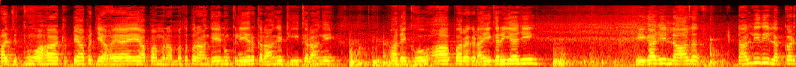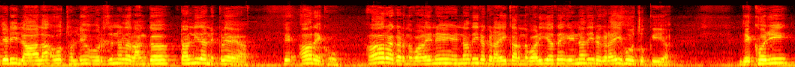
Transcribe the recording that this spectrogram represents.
ਆ ਜਿੱਥੋਂ ਆਹ ਟੁੱਟਿਆ ਭੱਜਿਆ ਹੋਇਆ ਇਹ ਆਪਾਂ ਮੁਰੰਮਤ ਭਰਾਂਗੇ, ਇਹਨੂੰ ਕਲੀਅਰ ਕਰਾਂਗੇ, ਠੀਕ ਕਰਾਂਗੇ। ਆ ਦੇਖੋ, ਆ ਆਪਾਂ ਰਗੜਾਈ ਕਰੀ ਆ ਜੀ। ਠੀਕ ਆ ਜੀ, ਲਾਲ ਟਾਲੀ ਦੀ ਲੱਕੜ ਜਿਹੜੀ ਲਾਲ ਆ, ਉਹ ਥੱਲੇ origignal ਰੰਗ ਟਾਲੀ ਦਾ ਨਿਕਲਿਆ ਆ। ਤੇ ਆਹ ਦੇਖੋ ਆਹ ਰਗੜਨ ਵਾਲੇ ਨੇ ਇਹਨਾਂ ਦੀ ਰਗੜਾਈ ਕਰਨ ਵਾਲੀ ਆ ਤੇ ਇਹਨਾਂ ਦੀ ਰਗੜਾਈ ਹੋ ਚੁੱਕੀ ਆ। ਦੇਖੋ ਜੀ,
